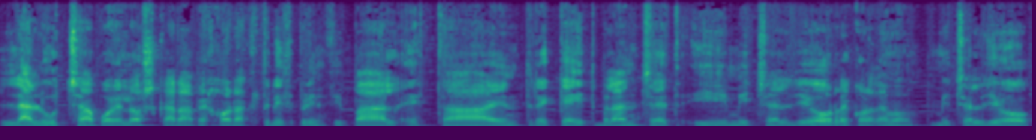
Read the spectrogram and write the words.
la lucha por el Oscar a Mejor Actriz Principal está entre Kate Blanchett y Michelle Yeoh, recordemos, Michelle Yeoh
